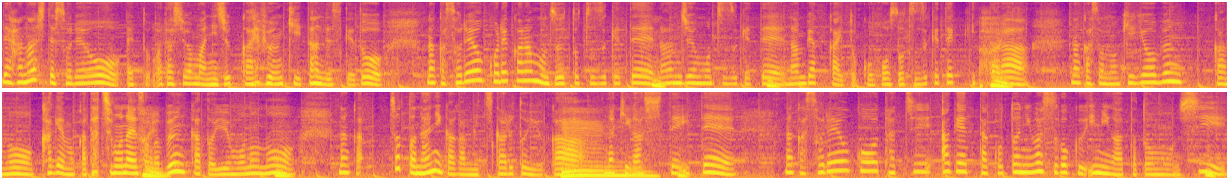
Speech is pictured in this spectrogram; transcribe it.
で話してそれを、えっと、私はまあ20回分聞いたんですけどなんかそれをこれからもずっと続けて、うん、何十も続けて、うん、何百回とこう放送続けていったら、はい、なんかその企業文化の影も形もないその文化というものの、はい、なんかちょっと何かが見つかるというかな気がしていて。なんかそれをこう立ち上げたことにはすごく意味があったと思うし、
